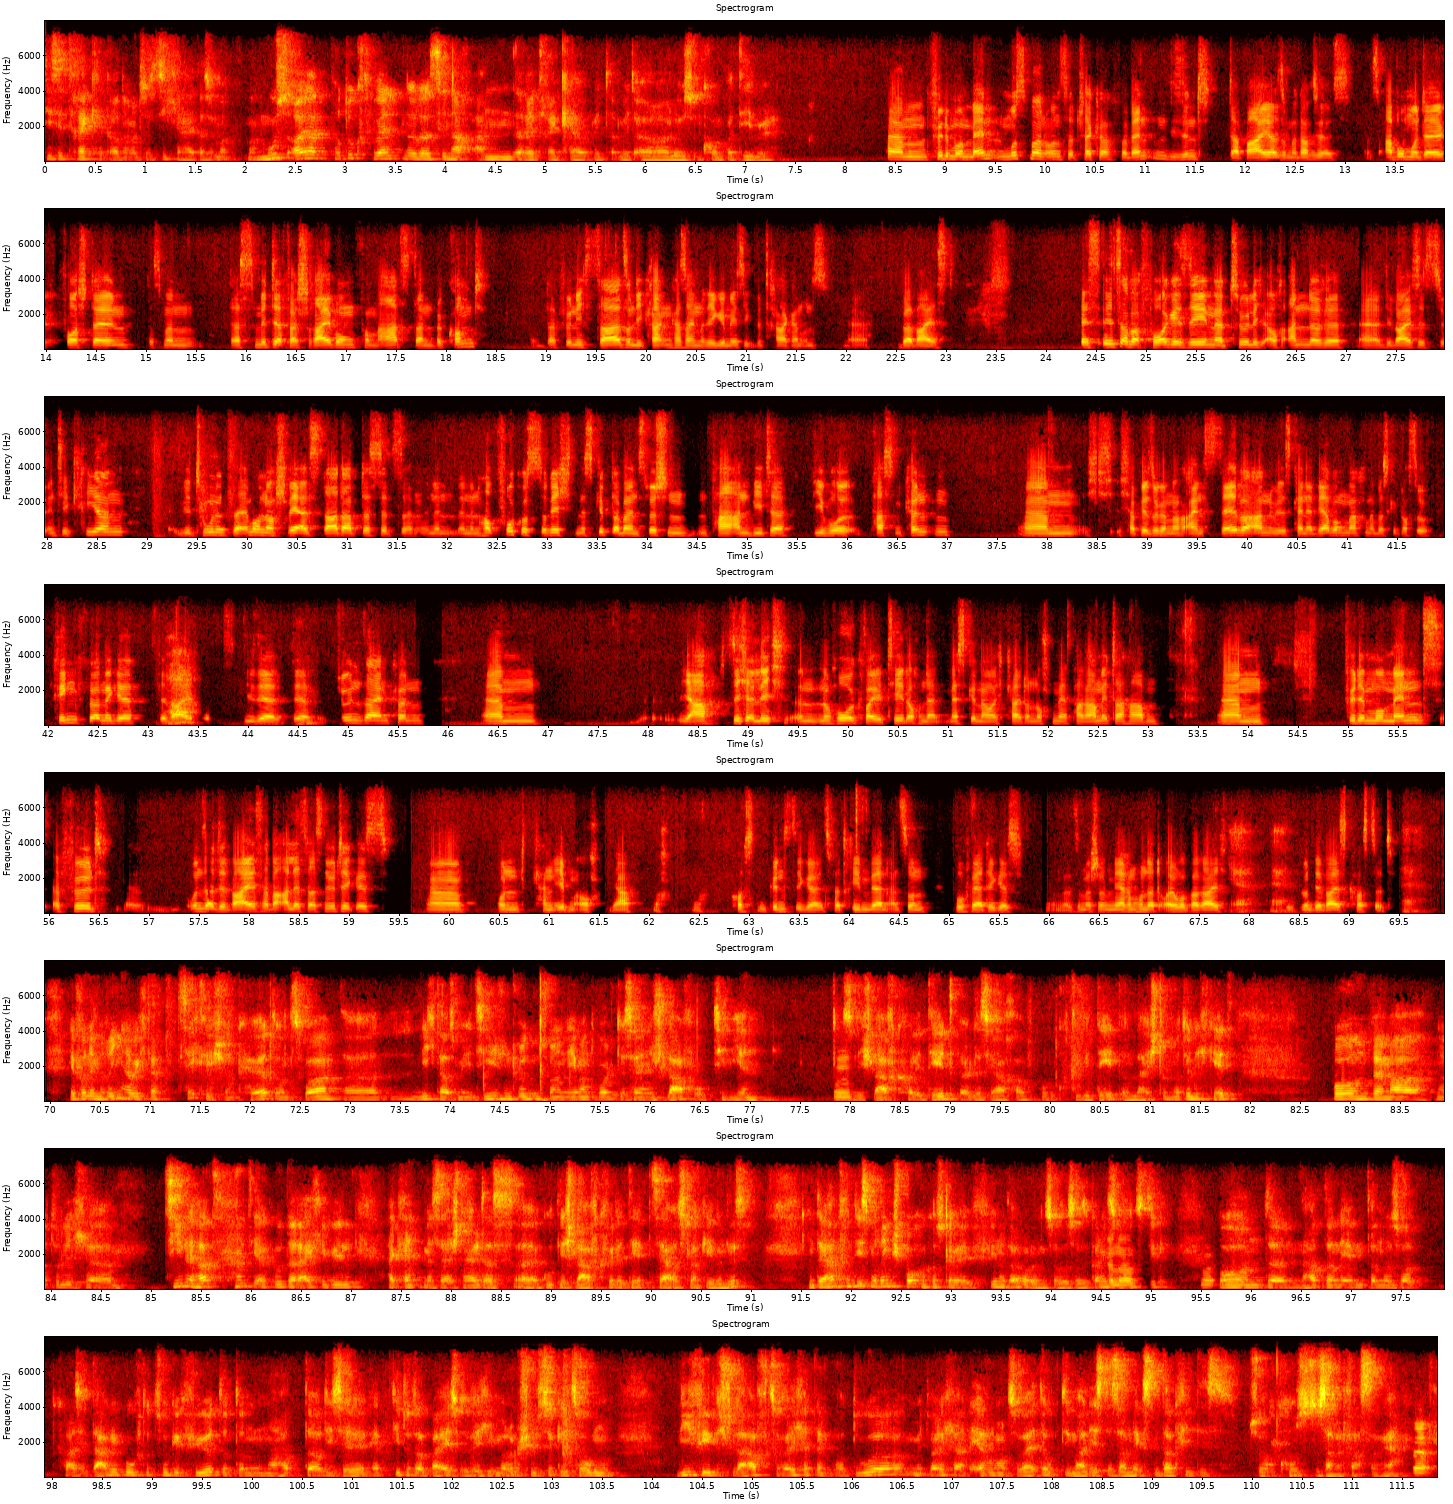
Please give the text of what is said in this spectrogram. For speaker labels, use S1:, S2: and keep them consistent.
S1: diese Trecker, gerade nochmal zur Sicherheit, also man, man, muss euer Produkt verwenden oder sind auch andere Trecker mit, mit eurer Lösung kompatibel?
S2: Ähm, für den Moment muss man unsere Tracker verwenden. Die sind dabei, also man darf sie als, als Abo-Modell vorstellen, dass man das mit der Verschreibung vom Arzt dann bekommt, dafür nicht zahlt und die Krankenkasse einen regelmäßigen Betrag an uns äh, überweist. Es ist aber vorgesehen, natürlich auch andere äh, Devices zu integrieren. Wir tun es da immer noch schwer als Startup, das jetzt in den, in den Hauptfokus zu richten. Es gibt aber inzwischen ein paar Anbieter, die wohl passen könnten. Ähm, ich ich habe hier sogar noch eins selber an, will jetzt keine Werbung machen, aber es gibt auch so ringförmige Devices, ah. die sehr, sehr schön sein können. Ähm, ja, sicherlich eine hohe Qualität auch in der Messgenauigkeit und noch mehr Parameter haben. Ähm, für den Moment erfüllt äh, unser Device aber alles, was nötig ist äh, und kann eben auch ja, noch, noch kostengünstiger als vertrieben werden als so ein hochwertiges. Da sind wir schon im mehreren hundert Euro Bereich, ja, ja. wie so ein Device kostet.
S1: Ja. ja von dem Ring habe ich tatsächlich schon gehört und zwar äh, nicht aus medizinischen Gründen, sondern jemand wollte seinen Schlaf optimieren. Mhm. Also die Schlafqualität, weil das ja auch auf Produktivität und Leistung natürlich geht. Und wenn man natürlich äh, Ziele hat, die er gut erreichen will, erkennt man sehr schnell, dass äh, gute Schlafqualität sehr ausschlaggebend ist. Und der hat von diesem Ring gesprochen, kostet glaube ich 400 Euro oder sowas, also gar nicht genau. so günstig. Und ähm, hat dann eben dann nur so quasi Tagebuch dazu geführt und dann hat da diese App, die da dabei ist, wo ich immer Rückschlüsse gezogen, wie viel Schlaf zu welcher Temperatur, mit welcher Ernährung und so weiter optimal ist, dass er am nächsten Tag fit ist. So kurz Zusammenfassung. Ja. ja.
